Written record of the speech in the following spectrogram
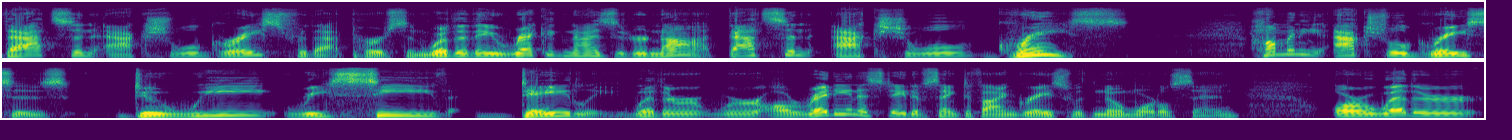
that's an actual grace for that person, whether they recognize it or not. That's an actual grace. How many actual graces do we receive daily, whether we're already in a state of sanctifying grace with no mortal sin, or whether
